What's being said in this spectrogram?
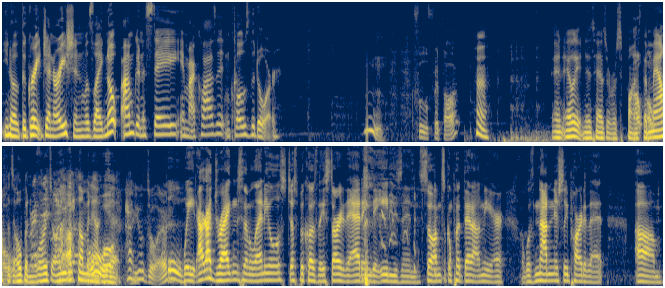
you know, the great generation was like, nope, I'm going to stay in my closet and close the door. Hmm. Food for thought. Huh. And Elliot Ness has a response. Oh, the oh, mouth is oh. open. Words aren't even coming out Oh, yet. How you doing? Oh wait, I got dragged into the millennials just because they started adding the '80s in. So I'm just gonna put that out in the air. I was not initially part of that, um,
